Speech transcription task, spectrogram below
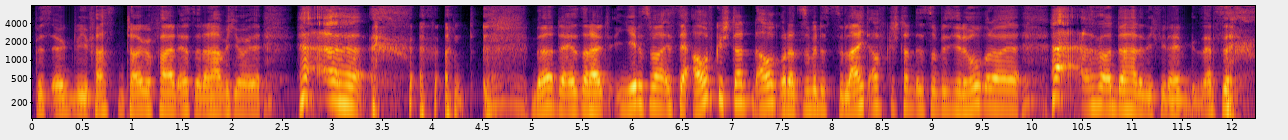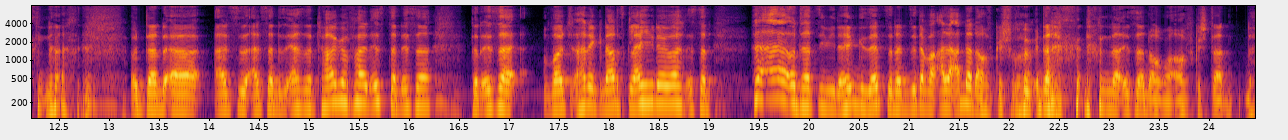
bis irgendwie fast ein Tor gefallen ist und dann habe ich immer und ne, der ist dann halt, jedes Mal ist der aufgestanden auch, oder zumindest zu leicht aufgestanden, ist so ein bisschen hoch oder und dann hat er sich wieder hingesetzt. ne? Und dann, äh, als, als dann das erste Tor gefallen ist, dann ist er dann ist er, wollte, hat er genau das gleiche wieder gemacht, ist dann und hat sie wieder hingesetzt und dann sind aber alle anderen aufgesprungen und dann, dann ist er nochmal aufgestanden.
